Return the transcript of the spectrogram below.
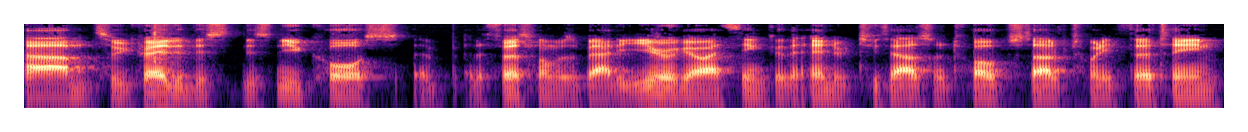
Um, so we created this this new course. Uh, the first one was about a year ago, I think, at the end of 2012, start of 2013,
